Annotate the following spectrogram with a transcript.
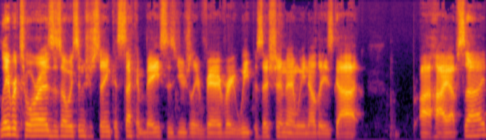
Gleyber Torres is always interesting because second base is usually a very, very weak position, and we know that he's got a high upside.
